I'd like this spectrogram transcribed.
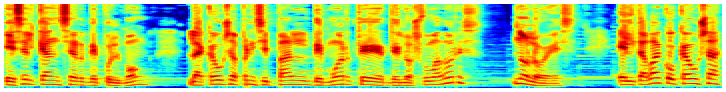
¿Es el cáncer de pulmón la causa principal de muerte de los fumadores? No lo es. El tabaco causa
